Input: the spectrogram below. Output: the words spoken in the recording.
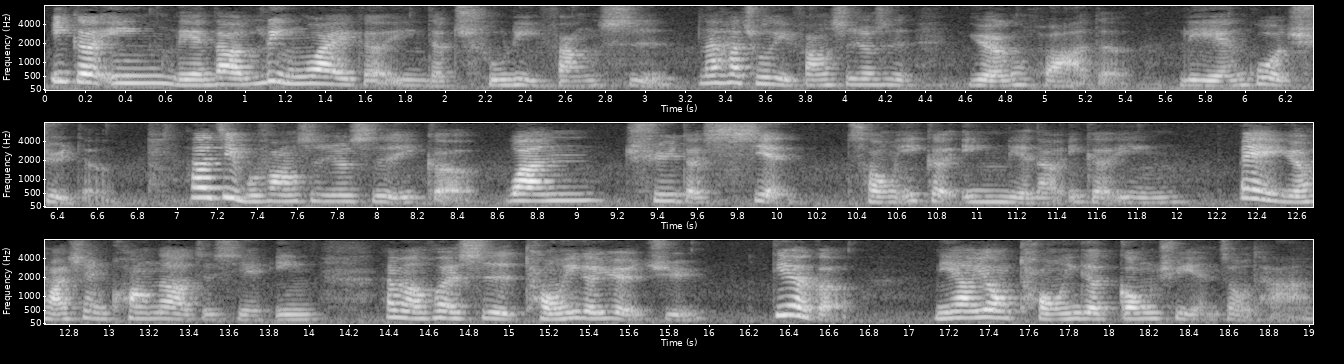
一个音连到另外一个音的处理方式，那它处理方式就是圆滑的。连过去的，它的记谱方式就是一个弯曲的线，从一个音连到一个音，被圆滑线框到这些音，它们会是同一个乐句。第二个，你要用同一个弓去演奏它，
